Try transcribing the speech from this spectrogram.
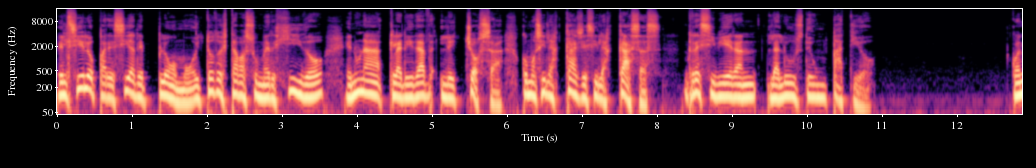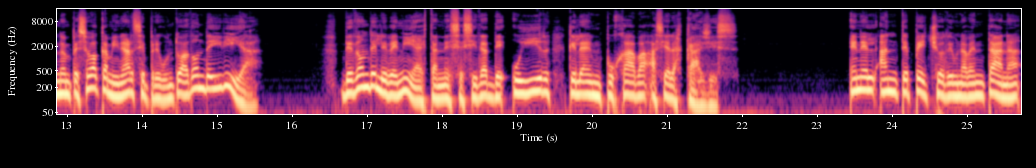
El cielo parecía de plomo y todo estaba sumergido en una claridad lechosa, como si las calles y las casas recibieran la luz de un patio. Cuando empezó a caminar se preguntó a dónde iría. ¿De dónde le venía esta necesidad de huir que la empujaba hacia las calles? En el antepecho de una ventana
